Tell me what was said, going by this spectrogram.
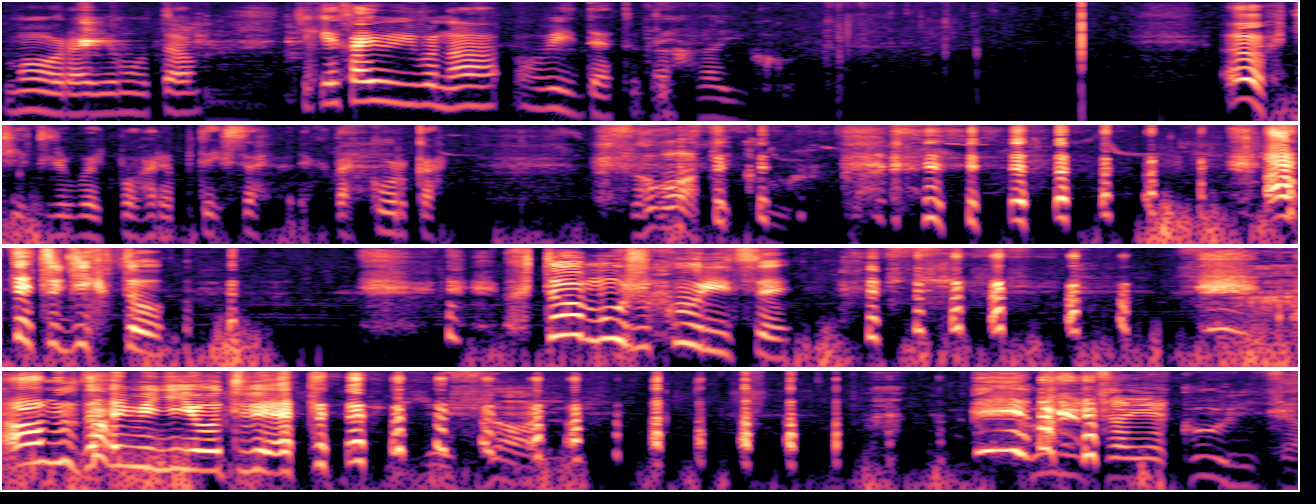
море йому там. Тільки хай і вона увійде Та туди. хай хоч. Ох, тіт любить погребтися, як та курка. Сама ти кур. А ти тоді хто? Хто муж куриці? А ну дай мені ответ. Не знаю. Куриця є куриця.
